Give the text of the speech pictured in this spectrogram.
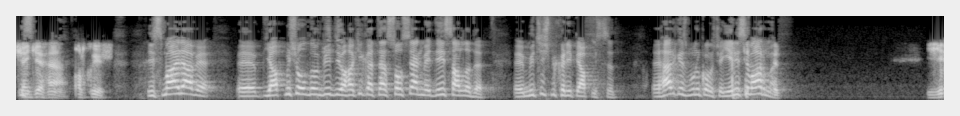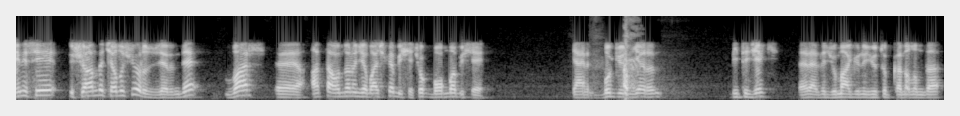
ÇGH alkış. İsmail abi e, yapmış olduğun video hakikaten sosyal medyayı salladı. E, müthiş bir klip yapmışsın. E, herkes bunu konuşuyor. Yenisi var mı? Yenisi şu anda çalışıyoruz üzerinde. Var. e, hatta ondan önce başka bir şey. Çok bomba bir şey. Yani bugün yarın bitecek. Herhalde Cuma günü YouTube kanalımda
